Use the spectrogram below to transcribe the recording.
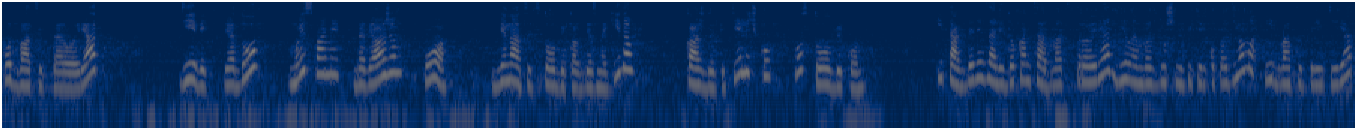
по 22 ряд 9 рядов мы с вами довяжем по 12 столбиков без накидов в каждую петелечку по столбику. Итак, довязали до конца 22 ряд, делаем воздушную петельку подъема и 23 ряд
